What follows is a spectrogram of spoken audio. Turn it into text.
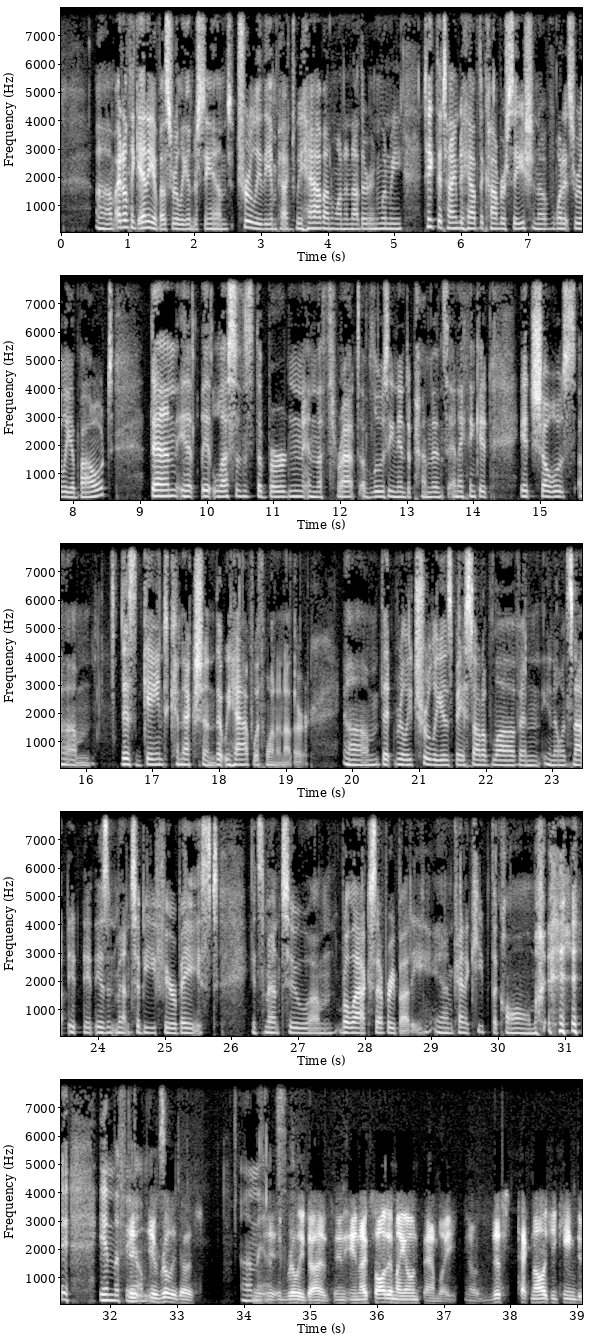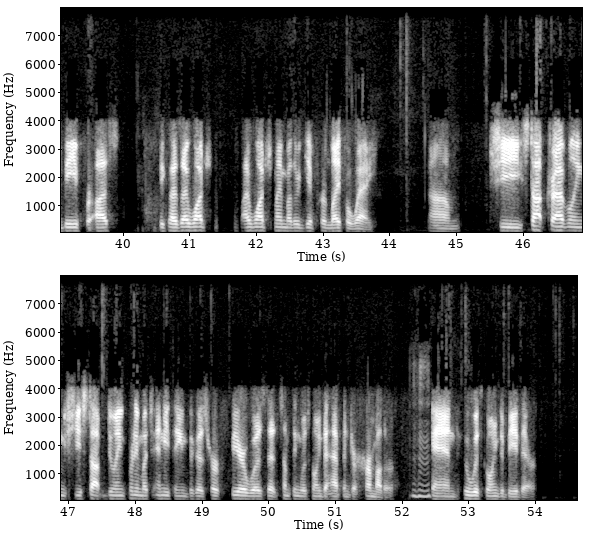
um, I don't think any of us really understand truly the impact we have on one another. And when we take the time to have the conversation of what it's really about, then it, it lessens the burden and the threat of losing independence. And I think it it shows um, this gained connection that we have with one another. Um, that really truly is based out of love and you know it's not it, it isn't meant to be fear based it's meant to um, relax everybody and kind of keep the calm in the family it, it really does on that. It, really does, and, and I saw it in my own family. You know, this technology came to be for us because I watched I watched my mother give her life away. Um, she stopped traveling. She stopped doing pretty much anything because her fear was that something was going to happen to her mother, mm-hmm. and who was going to be there.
